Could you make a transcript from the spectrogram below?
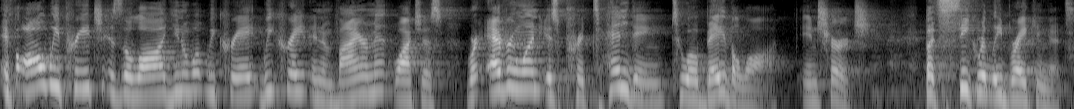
If all we preach is the law, you know what we create? We create an environment, watch us, where everyone is pretending to obey the law in church, but secretly breaking it.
